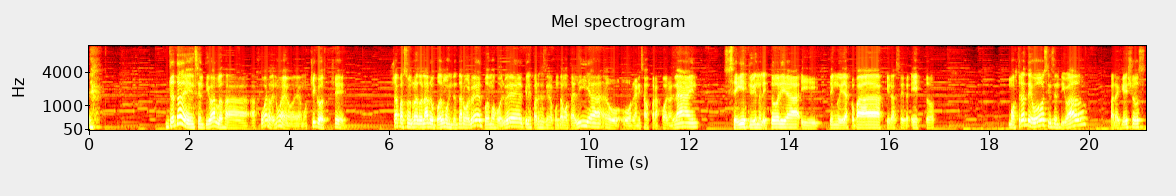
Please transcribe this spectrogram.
Trata de incentivarlos a, jugar de nuevo, digamos. Chicos, che, ya pasó un rato largo, podemos intentar volver, podemos volver. ¿Qué les parece si nos juntamos tal día? o organizamos para jugar online seguí escribiendo la historia y tengo ideas copadas, quiero hacer esto. Mostrate vos incentivado para que ellos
